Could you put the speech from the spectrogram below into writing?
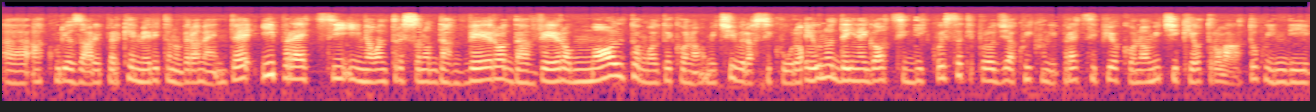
a curiosare perché meritano veramente. I prezzi inoltre sono davvero davvero molto molto economici, ve lo assicuro. È uno dei negozi di questa tipologia qui con i prezzi più economici che ho trovato, quindi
